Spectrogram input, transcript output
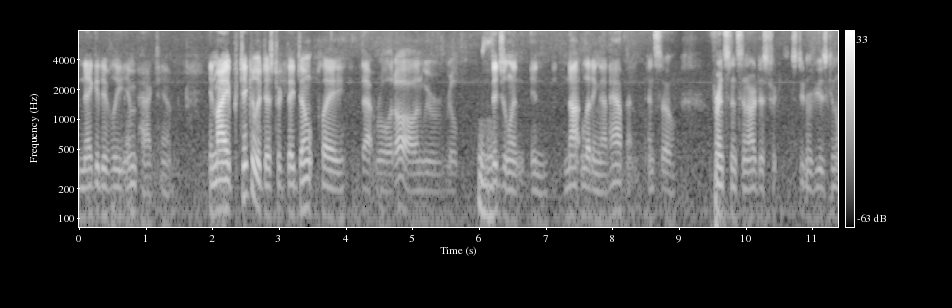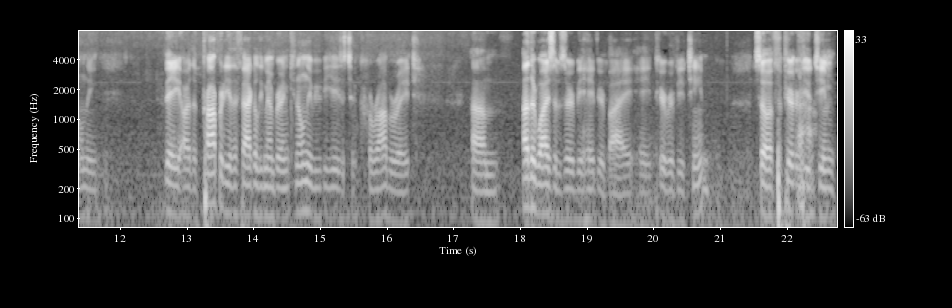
negatively impact him. In my particular district, they don't play that role at all, and we were real mm-hmm. vigilant in not letting that happen. And so, for instance, in our district, student reviews can only they are the property of the faculty member and can only be used to corroborate um, otherwise observed behavior by a peer review team. So if a peer review uh-huh. team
